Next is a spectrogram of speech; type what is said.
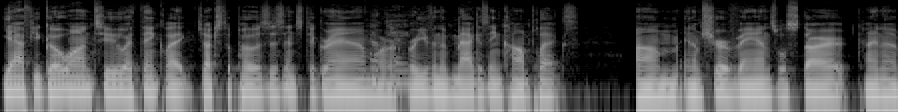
yeah if you go on to i think like juxtapose's instagram Okay. or or even the magazine complex um and i'm sure vans will start kind of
